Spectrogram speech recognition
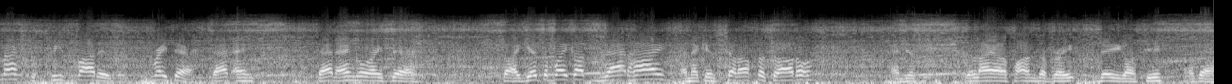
Max, the sweet spot is right there. That ang that angle right there. So I get the bike up that high, and I can shut off the throttle and just rely upon the brake. There you go. See? Okay.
